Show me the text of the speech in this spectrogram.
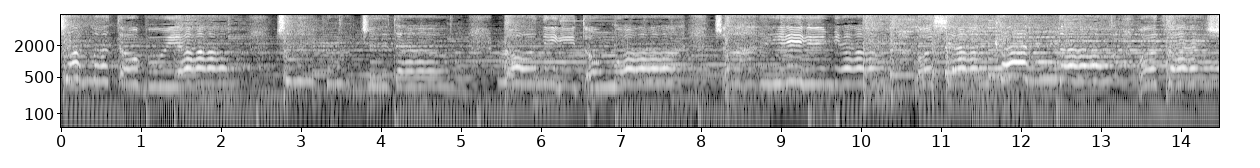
什么都不要知不知道若你懂我这一秒我想看到我在寻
